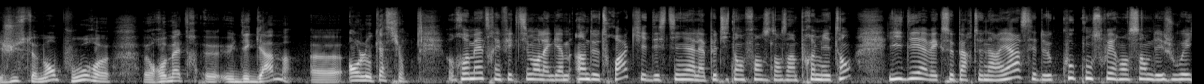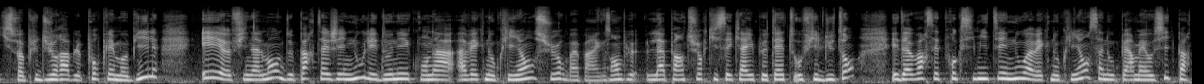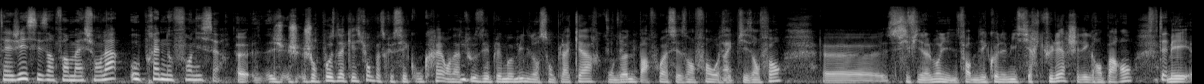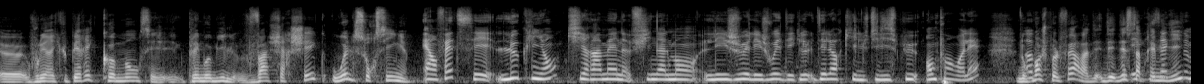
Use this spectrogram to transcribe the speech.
justement pour remettre des gammes en location. Remettre effectivement la gamme 1, 2, 3 qui est destinée à la petite enfance dans un premier temps. L'idée avec ce partenariat c'est de co-construire ensemble des jouets qui soient plus durables pour Playmobil et finalement de partager nous les données qu'on on a avec nos clients sur, bah, par exemple, la peinture qui s'écaille peut-être au fil du temps. Et d'avoir cette proximité, nous, avec nos clients, ça nous permet aussi de partager ces informations-là auprès de nos fournisseurs. Euh, je, je, repose la question parce que c'est concret. On a tous des Playmobil dans son placard qu'on donne parfois à ses enfants ou à ses petits-enfants. Euh, si finalement il y a une forme d'économie circulaire chez les grands-parents. Mais euh, vous les récupérez comment ces Playmobil va chercher? Où est le sourcing? Et en fait, c'est le client qui ramène finalement les jeux et les jouets dès, lors qu'il n'utilise plus en point relais. Donc moi, je peux le faire là, dès, cet après-midi.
